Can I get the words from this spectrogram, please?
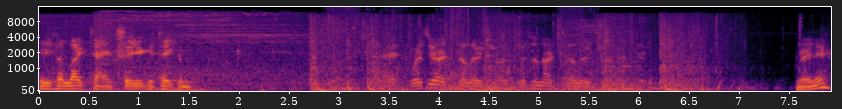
He's a light tank, so you can take him. Hey, where's your artillery truck? There's an artillery think. Really?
